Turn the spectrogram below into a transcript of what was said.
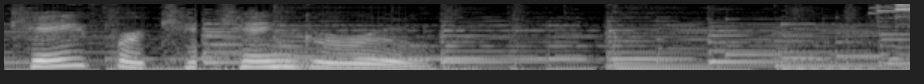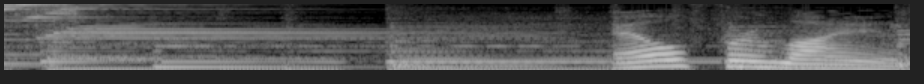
K for kangaroo L for lion.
